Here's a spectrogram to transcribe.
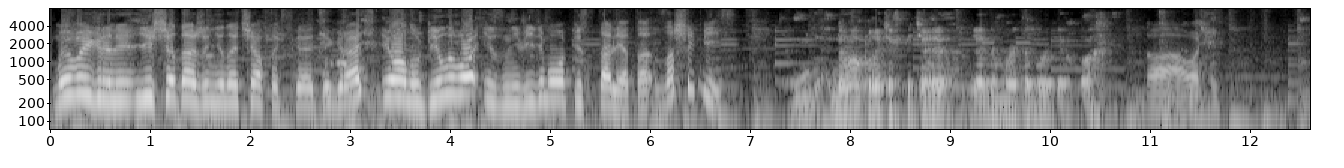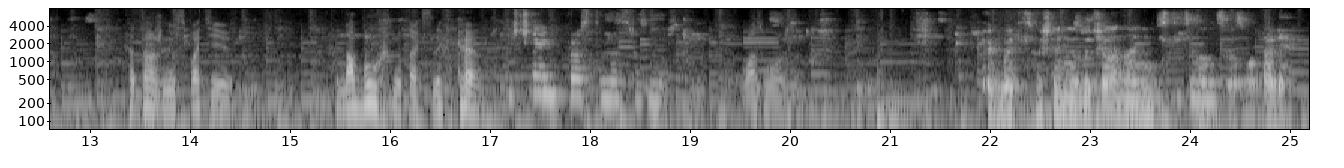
Мы выиграли, еще даже не начав, так сказать, играть, и он убил его из невидимого пистолета. Зашибись. Два против пятерых, я думаю, это будет легко. Да, очень. Я даже не вспотею. Набухну так слегка. Еще они просто нас разносят. Возможно. Как бы это смешно не звучало, но они действительно нас размотали.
